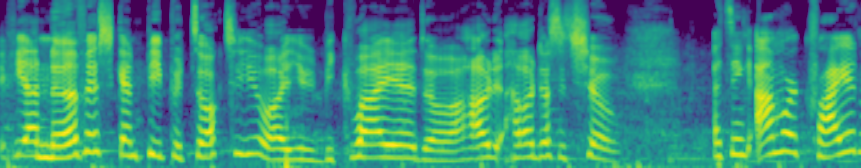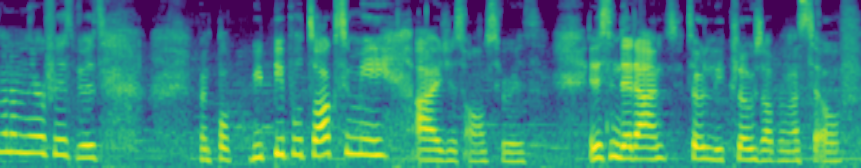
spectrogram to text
If you are nervous, can people talk to you, or you be quiet, or how how does it show? I think I'm more quiet when I'm nervous, but when people talk to me, I just answer it. It isn't that I'm totally closed up in myself.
